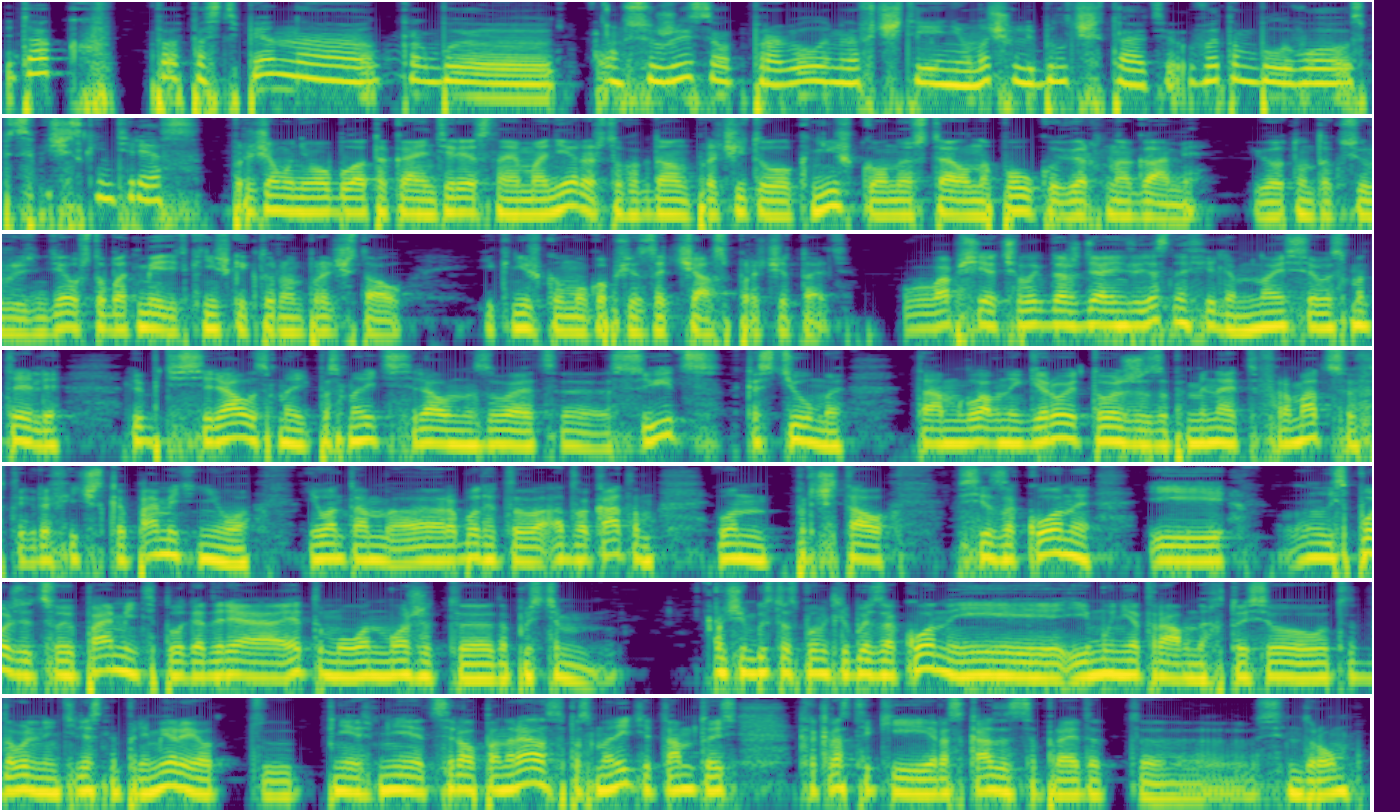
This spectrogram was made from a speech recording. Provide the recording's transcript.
И так постепенно как бы всю жизнь вот провел именно в чтении. Он очень любил читать. В этом был его специфический интерес. Причем у него была такая интересная манера, что когда он прочитывал книжку, он ее ставил на полку вверх ногами. И вот он так всю жизнь делал, чтобы отметить книжки, которые он прочитал и книжку мог вообще за час прочитать. Вообще, «Человек дождя» интересный фильм, но если вы смотрели, любите сериалы смотреть, посмотрите, сериал называется «Suits», «Костюмы». Там главный герой тоже запоминает информацию, фотографическая память у него, и он там э, работает адвокатом, он прочитал все законы и использует свою память, благодаря этому он может, э, допустим, очень быстро вспомнить любой закон, и ему нет равных. То есть вот довольно интересный пример. Я вот, мне, мне этот сериал понравился, посмотрите, там то есть как раз-таки рассказывается про этот э, синдром.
